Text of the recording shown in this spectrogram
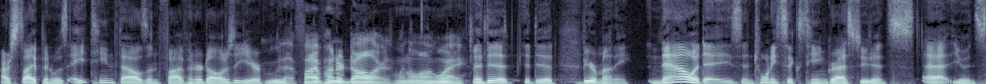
our stipend was $18,500 a year. Ooh, that $500 went a long way. It did. It did. Beer money. Nowadays, in 2016, grad students at UNC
